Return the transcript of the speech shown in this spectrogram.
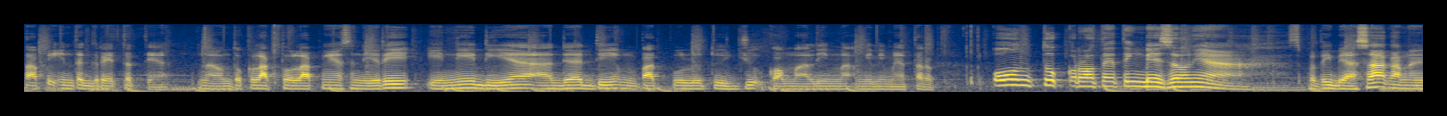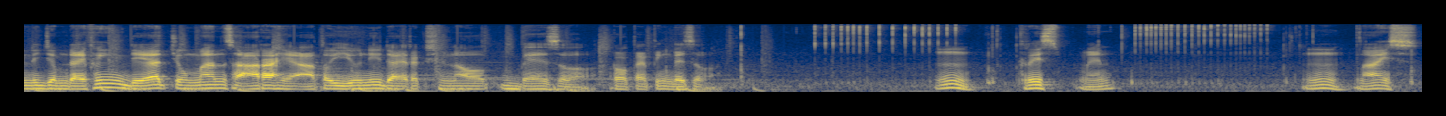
tapi integrated ya. Nah untuk lug to lugnya sendiri ini dia ada di 47,5 mm. Untuk rotating bezelnya seperti biasa karena ini jam diving dia cuman searah ya atau unidirectional bezel, rotating bezel. Hmm, crisp man. Hmm, nice.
